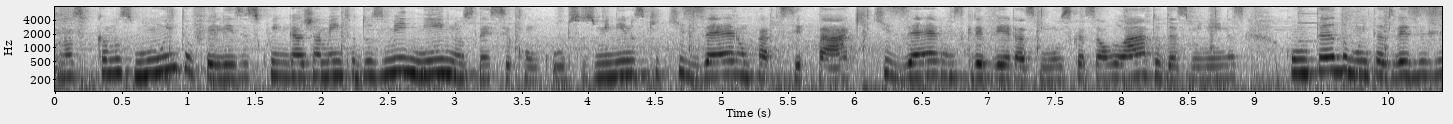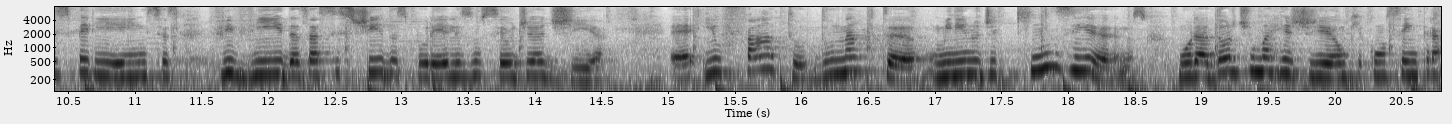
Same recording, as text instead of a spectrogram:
Nós ficamos muito felizes com o engajamento dos meninos nesse concurso. Os meninos que quiseram participar, que quiseram escrever as músicas ao lado das meninas, contando muitas vezes experiências vividas, assistidas por eles no seu dia a dia. É, e o fato do Natan, um menino de 15 anos, morador de uma região que concentra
